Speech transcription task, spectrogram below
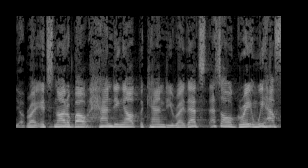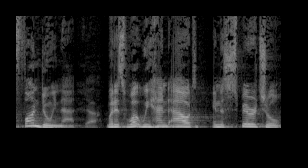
Yep. Right? It's not about handing out the candy, right? That's that's all great and we have fun doing that. Yeah. But it's what we hand out in the spiritual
